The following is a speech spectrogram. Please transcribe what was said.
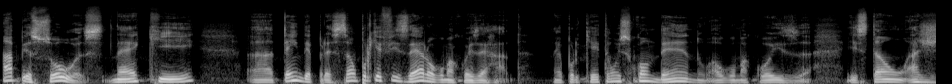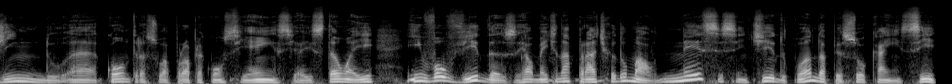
Há pessoas né, que uh, têm depressão porque fizeram alguma coisa errada né, porque estão escondendo alguma coisa, estão agindo é, contra a sua própria consciência, estão aí envolvidas realmente na prática do mal. Nesse sentido, quando a pessoa cai em si,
